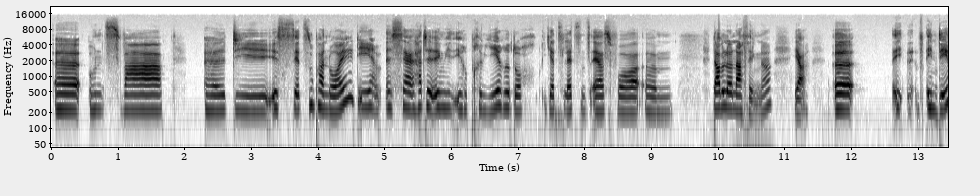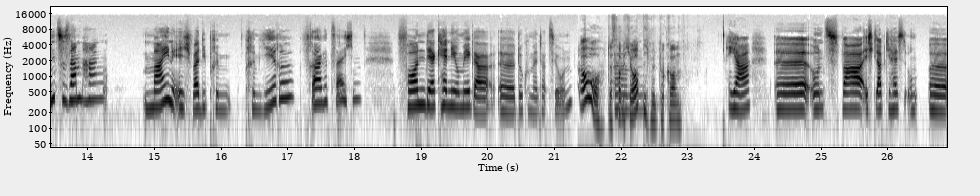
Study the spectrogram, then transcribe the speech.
Äh, und zwar Äh, die ist jetzt super neu. Die ist ja, hatte irgendwie ihre Premiere doch jetzt letztens erst vor ähm, Double or Nothing, ne? Ja. Äh, in dem Zusammenhang meine ich, war die Prim Premiere, Fragezeichen, von der Kenny Omega äh. Oh, das habe ich ähm, überhaupt nicht mitbekommen. Ja, äh, und zwar, ich glaube, die heißt äh,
